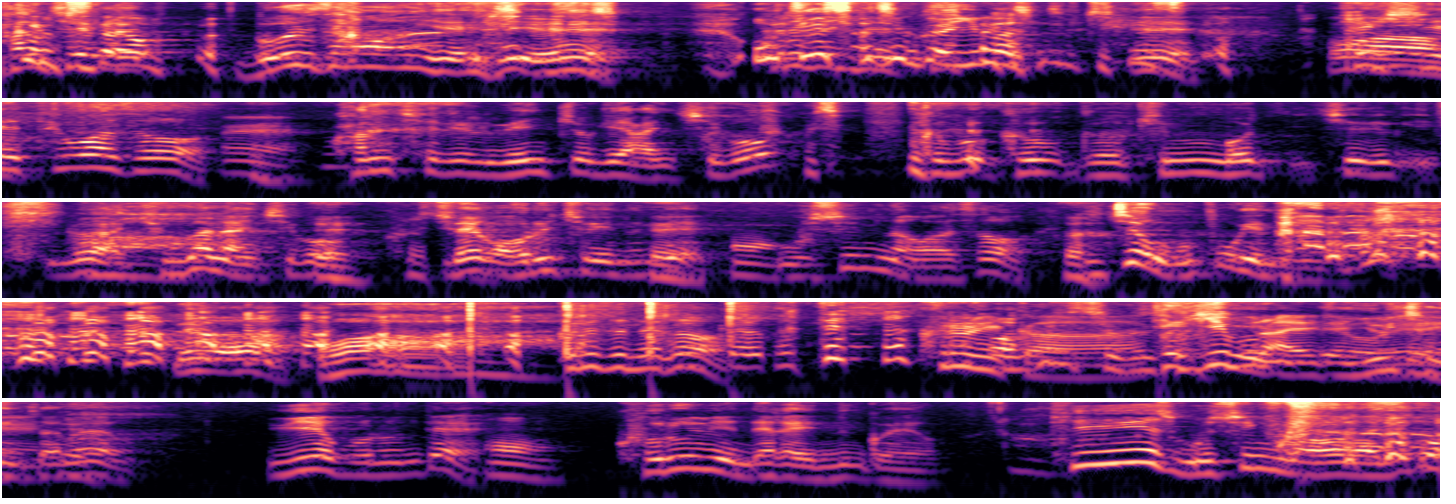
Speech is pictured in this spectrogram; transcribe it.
광철이가 뭔 상황이야 이게. 어떻게 찾은 거야, 이 말씀 중에서. 예, 택시에 태워서 네. 광철이를 왼쪽에 앉히고 그, 그, 그 김모 씨를 중간에 앉히고 네, 내가 오른쪽에 있는데 네. 어. 웃음이 나와서 이쪽을 못 보겠는 거야. 내가 와. 그래서 내가 그러니까. 그 택시 기분 알죠. 유리창 예. 있잖아요. 위에 보는데 어. 구름이 내가 있는 거예요. 계속 웃음이 나와가지고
